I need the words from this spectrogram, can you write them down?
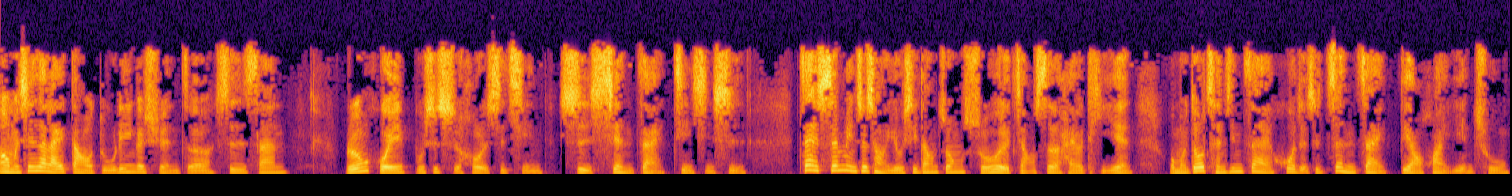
那我们现在来导读另一个选择，四十三，轮回不是死后的事情，是现在进行式。在生命这场游戏当中，所有的角色还有体验，我们都曾经在或者是正在调换演出。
